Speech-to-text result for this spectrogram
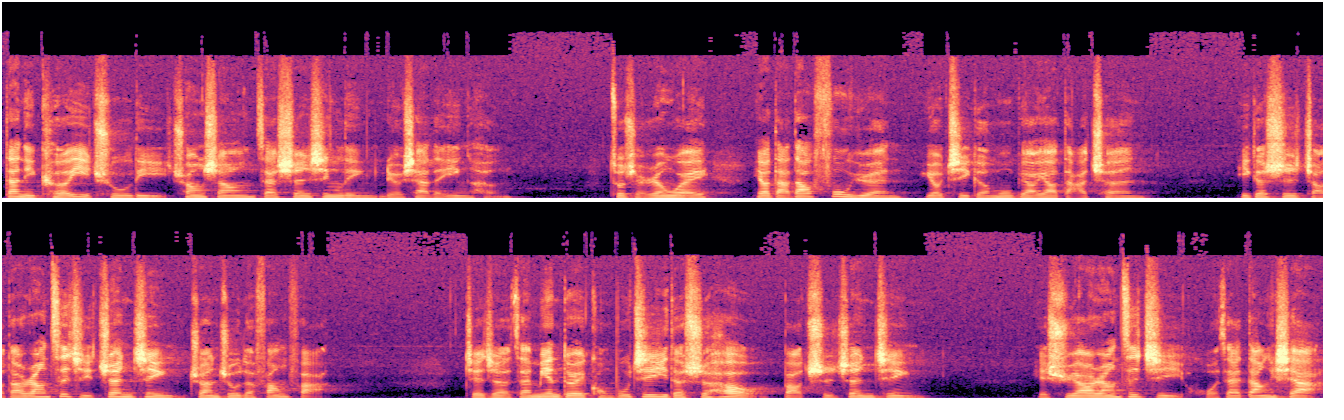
但你可以处理创伤在身心灵留下的印痕。作者认为，要达到复原，有几个目标要达成：一个是找到让自己镇静、专注的方法；接着，在面对恐怖记忆的时候，保持镇静，也需要让自己活在当下，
